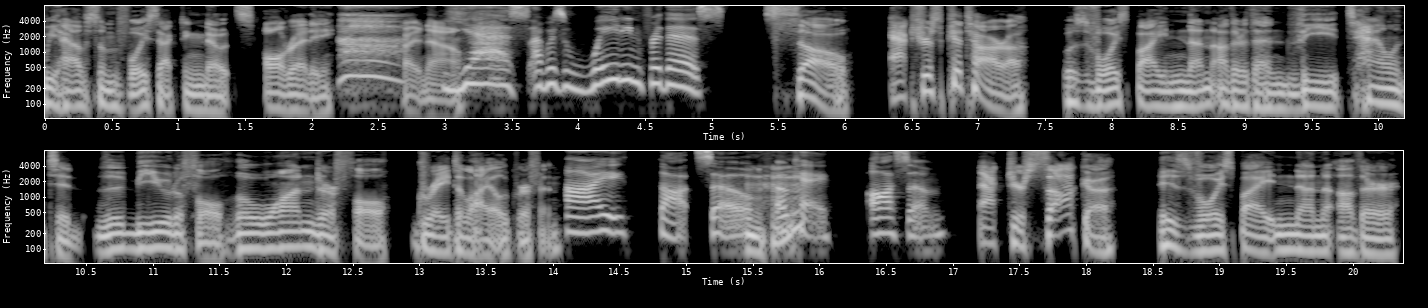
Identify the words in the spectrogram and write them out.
we have some voice acting notes already right now. Yes, I was waiting for this. So, actress Katara was voiced by none other than the talented, the beautiful, the wonderful Grey DeLisle Griffin. I thought so. Mhm. Okay, awesome. Actor Sokka is voiced by none other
